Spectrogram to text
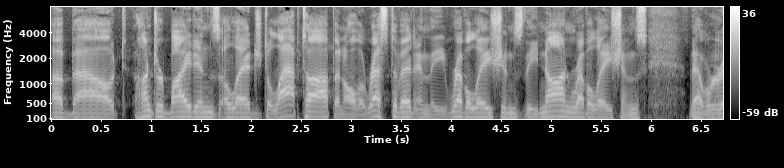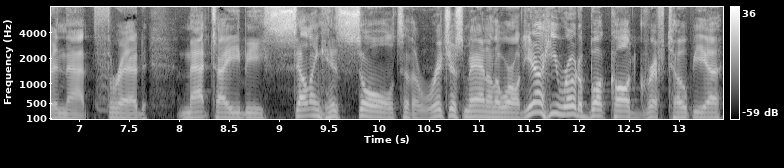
about Hunter Biden's alleged laptop and all the rest of it, and the revelations, the non revelations that were in that thread. Matt Taibbi selling his soul to the richest man in the world. You know, he wrote a book called Griftopia.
